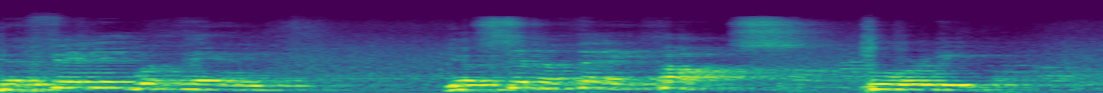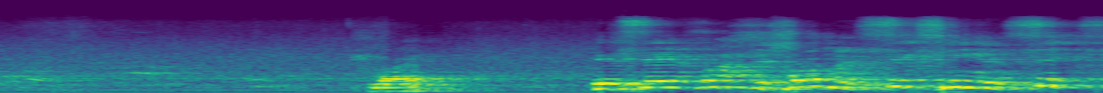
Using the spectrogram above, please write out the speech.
defended within your sympathetic thoughts toward evil. Right? It says, watch this, Romans 16 and 6.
